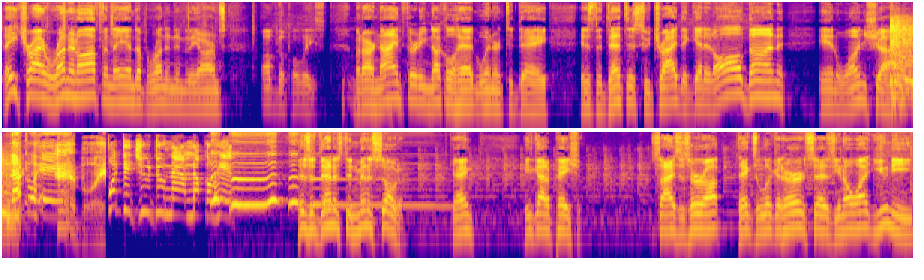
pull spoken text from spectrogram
They try running off and they end up running into the arms of the police. But our 930 knucklehead winner today is the dentist who tried to get it all done in one shot. Knucklehead. Yeah, boy. What did you do now, knucklehead? There's a dentist in Minnesota. Okay. He's got a patient. Sizes her up, takes a look at her, says, you know what? You need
